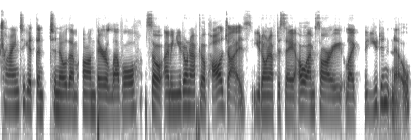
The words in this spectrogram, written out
trying to get them to know them on their level. So, I mean, you don't have to apologize. You don't have to say, "Oh, I'm sorry." Like you didn't know.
